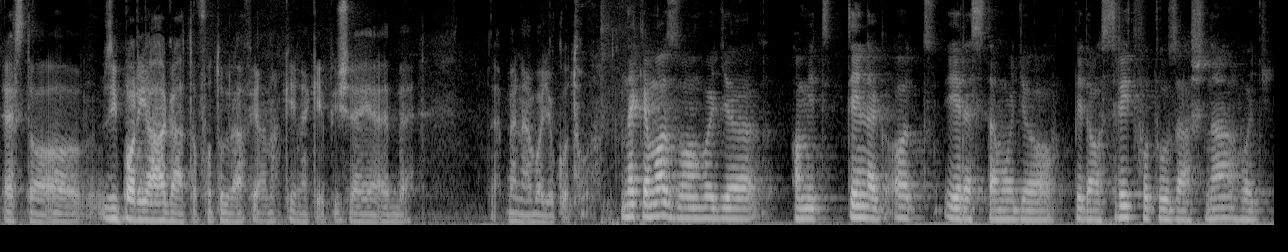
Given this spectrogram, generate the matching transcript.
ezt a, az ipari ágát a fotográfiának kéne képviselje ebbe. Ebben nem vagyok otthon. Nekem az van, hogy amit tényleg ott éreztem, hogy a, például a street fotózásnál, hogy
